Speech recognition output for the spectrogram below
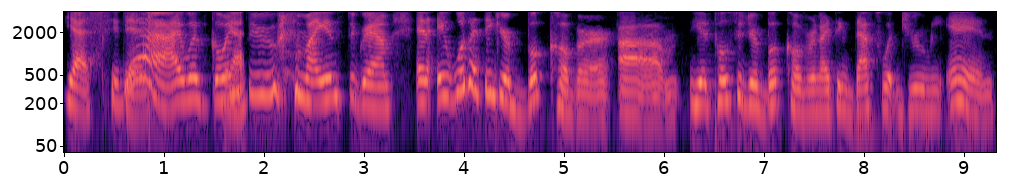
Yes, you did. Yeah, I was going Yes. through my Instagram and it was, I think, your book cover. Um, you had posted your book cover and I think that's what drew me in.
